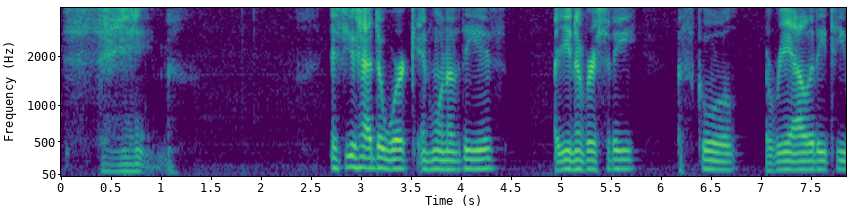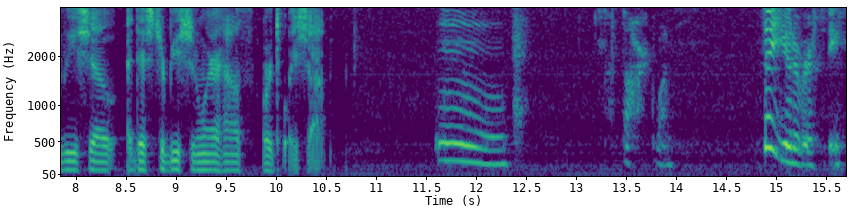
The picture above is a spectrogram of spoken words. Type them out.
Same. If you had to work in one of these, a university, a school, a reality TV show, a distribution warehouse, or toy shop? Mmm. That's a hard one. Say university.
